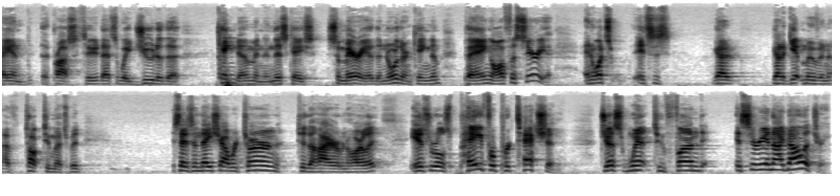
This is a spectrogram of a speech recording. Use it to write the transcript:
paying the prostitute. That's the way Judah, the kingdom, and in this case Samaria, the northern kingdom, paying off Assyria. And what's it's just got got to get moving. I've talked too much, but it says, "And they shall return to the hire of an harlot." Israel's pay for protection just went to fund Assyrian idolatry.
